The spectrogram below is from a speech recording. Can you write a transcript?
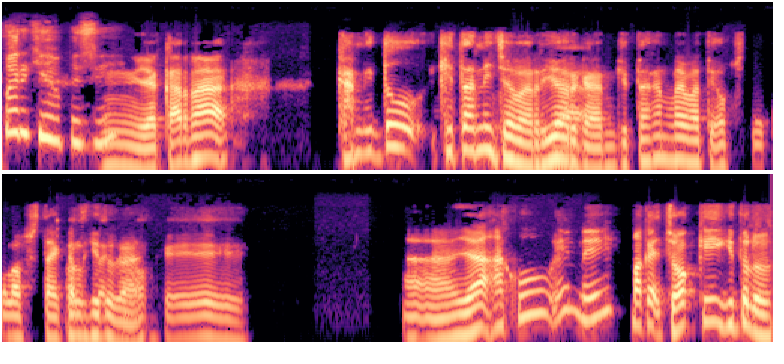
Margi apa sih? Hmm, ya karena kan itu kita Ninja Warrior Ya. kan. Kita kan lewati obstacle-obstacle gitu kan. Oke. Nah, ya aku ini pakai joki gitu loh.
